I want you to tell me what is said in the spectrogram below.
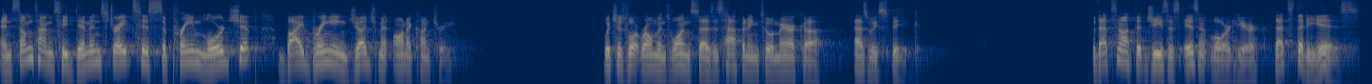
And sometimes he demonstrates his supreme lordship by bringing judgment on a country, which is what Romans 1 says is happening to America as we speak. But that's not that Jesus isn't Lord here, that's that he is.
